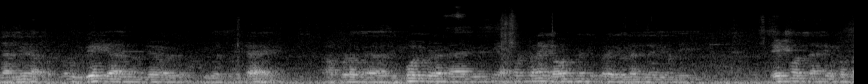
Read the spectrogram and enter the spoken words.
దాని మీద అప్పట్లో వివేక్ గారు ఉండేవాళ్ళు ఈ వాజ్ అప్పుడు ఒక రిపోర్ట్ కూడా తయారు చేసి అప్పట్లోనే గవర్నమెంట్ కూడా ఇవ్వడం జరిగింది. స్టేట్ మొత్తానికి ఒక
